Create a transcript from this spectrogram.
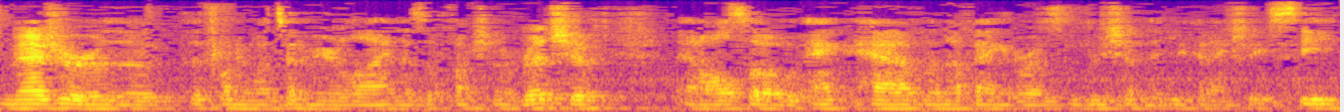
measure the, the 21 centimeter line as a function of redshift, and also have enough angular resolution that you can actually see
